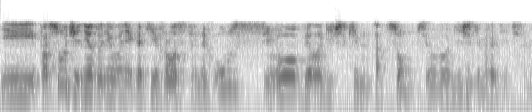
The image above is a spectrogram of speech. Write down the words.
и по сути нет у него никаких родственных уз с его биологическим отцом, с его биологическими родителями.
